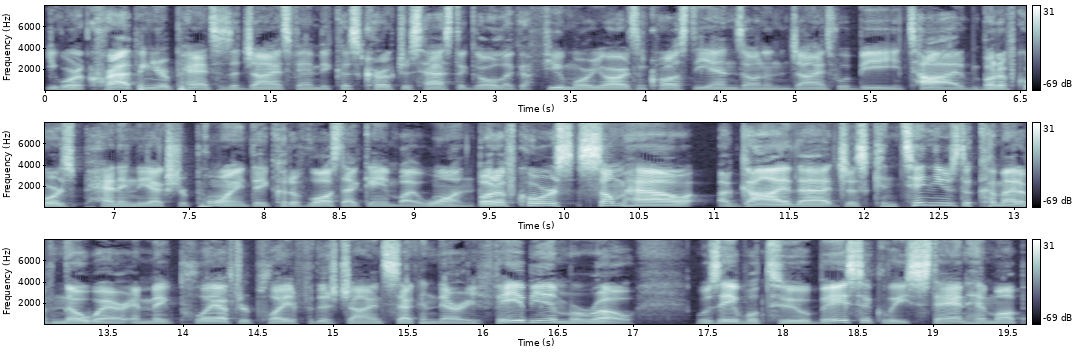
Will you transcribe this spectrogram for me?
you are crapping your pants as a Giants fan because Kirk just has to go like a few more yards and cross the end zone, and the Giants would be tied. But of course, pending the extra point, they could have lost that game by one. But of course, somehow, a guy that just continues to come out of nowhere and make play after play for this Giants secondary, Fabian Moreau, was able to basically stand him up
